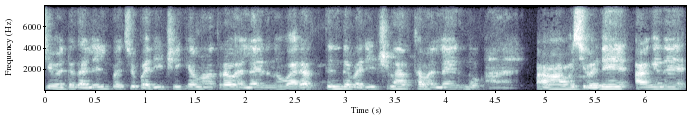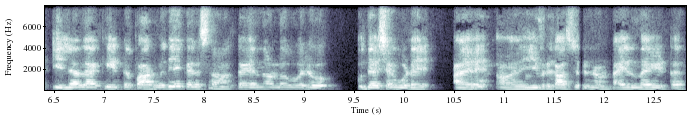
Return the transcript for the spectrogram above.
ശിവന്റെ തലയിൽ വെച്ച് പരീക്ഷിക്കുക മാത്രമല്ലായിരുന്നു. വരത്തിന്റെ പരീക്ഷണാർത്ഥമല്ലായിരുന്നു. ശിവനെ അങ്ങനെ ഇല്ലാതാക്കിയിട്ട് പാർവതിയെ കരസ്ഥമാക്കുക എന്നുള്ള ഒരു ഉദ്ദേശം കൂടെ ഈ വൃകാസുരന് ഉണ്ടായിരുന്നതായിട്ട്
